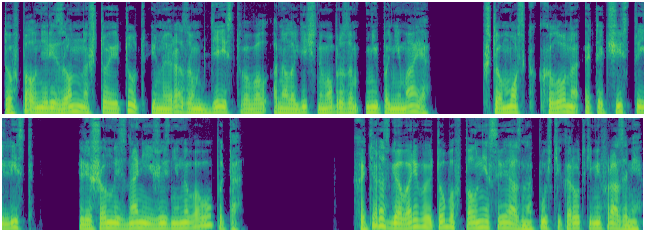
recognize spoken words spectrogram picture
то вполне резонно, что и тут иной разум действовал аналогичным образом, не понимая, что мозг клона — это чистый лист, лишенный знаний и жизненного опыта. Хотя разговаривают оба вполне связно, пусть и короткими фразами.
